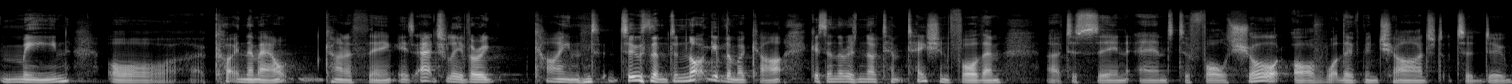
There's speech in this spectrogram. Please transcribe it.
mean or cutting them out kind of thing, it's actually very kind to them to not give them a cart because then there is no temptation for them uh, to sin and to fall short of what they've been charged to do.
